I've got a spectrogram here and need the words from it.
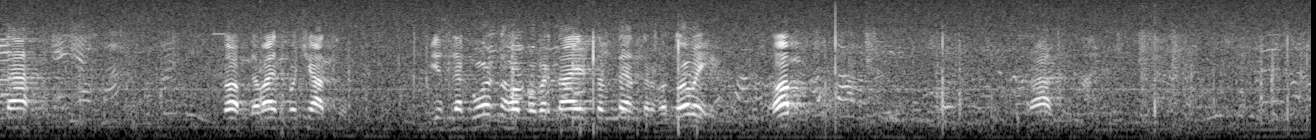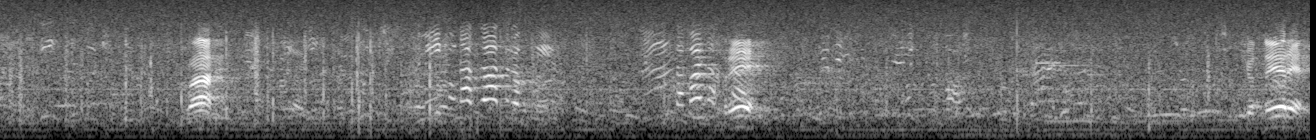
дівчата. Стоп, давай спочатку. Після кожного повертаєшся в центр. Готовий? Оп! Раз. Два. Міку назад роки. Давай назад. Три. Чотири.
